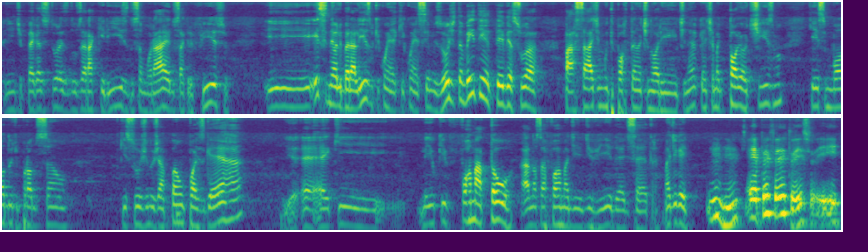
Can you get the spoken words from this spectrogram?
A gente pega as histórias dos araquiris, do samurai, do sacrifício. E esse neoliberalismo que, conhe, que conhecemos hoje também tem, teve a sua passagem muito importante no Oriente, né? Que a gente chama de toyotismo, que é esse modo de produção que surge no Japão pós-guerra, é, é, que meio que formatou a nossa forma de, de vida, etc. Mas diga aí. Uhum. É perfeito isso. E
